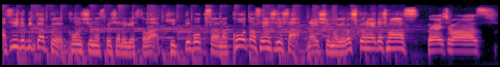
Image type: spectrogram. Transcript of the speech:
アスリートピックアップ今週のスペシャルゲストはキックボクサーのコータ選手でした。来週もよろしくお願いいたします。お願いします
